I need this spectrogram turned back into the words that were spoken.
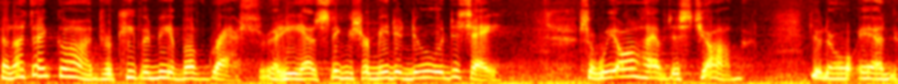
And I thank God for keeping me above grass, that He has things for me to do and to say. So we all have this job, you know, and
